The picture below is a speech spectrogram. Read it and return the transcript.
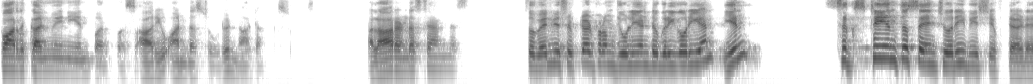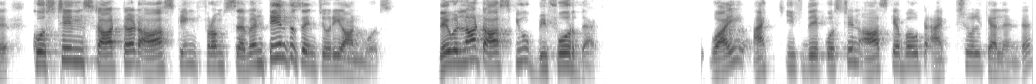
For the convenient purpose. Are you understood or not understood? Allah understand this? So when we shifted from Julian to Gregorian, in 16th century we shifted. Question started asking from 17th century onwards. They will not ask you before that. Why? If the question ask about actual calendar,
